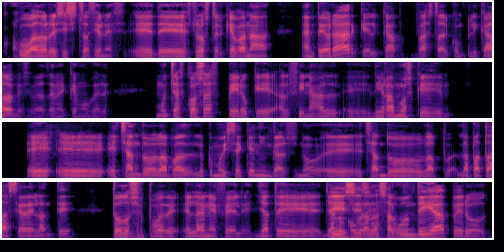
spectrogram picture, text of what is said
jugadores y situaciones eh, de roster que van a, a empeorar, que el cap va a estar complicado, que se va a tener que mover muchas cosas, pero que al final, eh, digamos que echando la, como dice Ken Ingalls, ¿no? Echando la, la patada hacia adelante, todo se puede en la NFL. Ya te, ya Sí, lo sí, cobrarás sí. algún día, pero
